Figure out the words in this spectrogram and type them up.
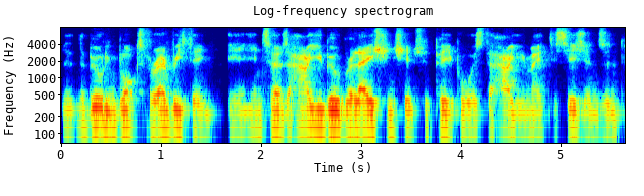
the building blocks for everything in terms of how you build relationships with people as to how you make decisions and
